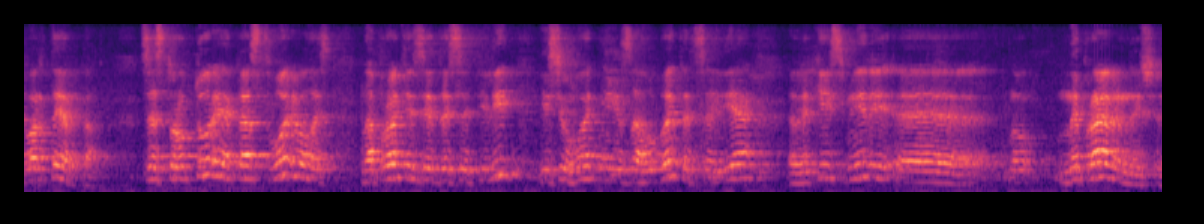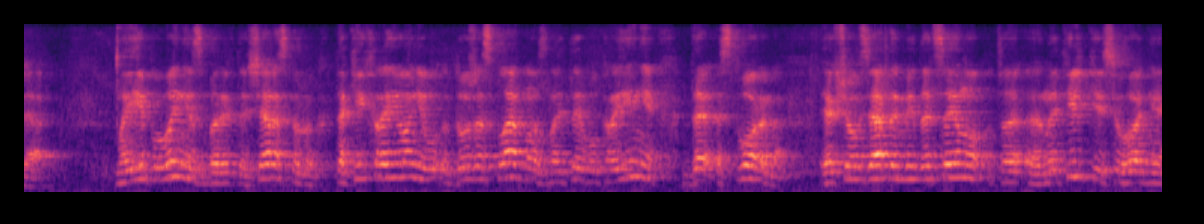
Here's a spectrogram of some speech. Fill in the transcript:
квартиркам. Це структура, яка створювалась на протязі десятиліть, і сьогодні її загубити це є в якійсь мірі е, ну, неправильний шлях. Ми її повинні зберегти. Ще раз кажу, таких районів дуже складно знайти в Україні, де створена. Якщо взяти медицину, то е, не тільки сьогодні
